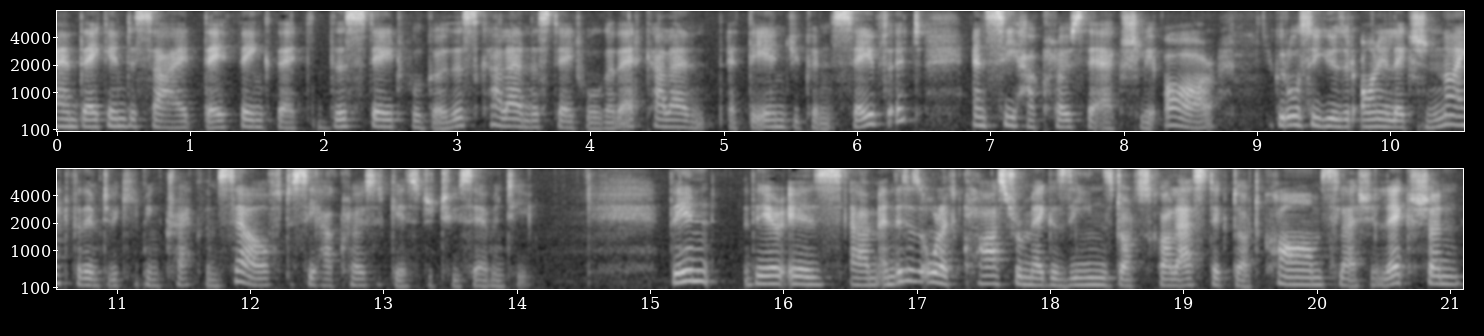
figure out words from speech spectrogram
and they can decide they think that this state will go this color and this state will go that color and at the end you can save it and see how close they actually are. You could also use it on election night for them to be keeping track themselves to see how close it gets to 270 then there is um, and this is all at classroommagazines.scholastic.com slash election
